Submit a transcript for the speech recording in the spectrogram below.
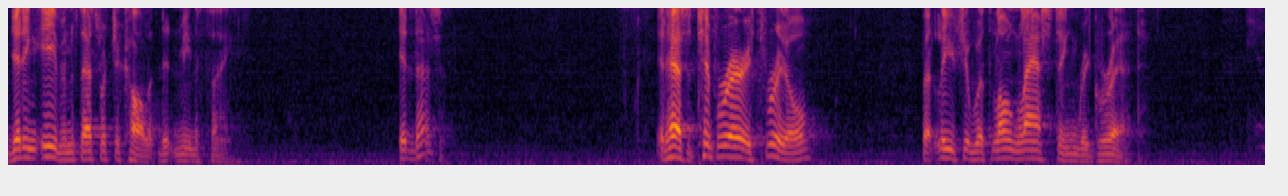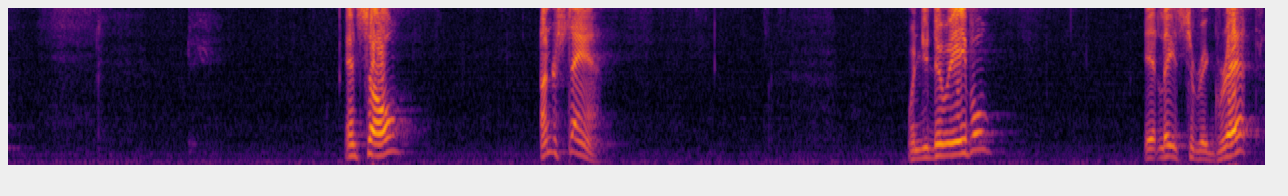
Getting even, if that's what you call it, didn't mean a thing. It doesn't. It has a temporary thrill, but leaves you with long lasting regret. And so, understand when you do evil, it leads to regret.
